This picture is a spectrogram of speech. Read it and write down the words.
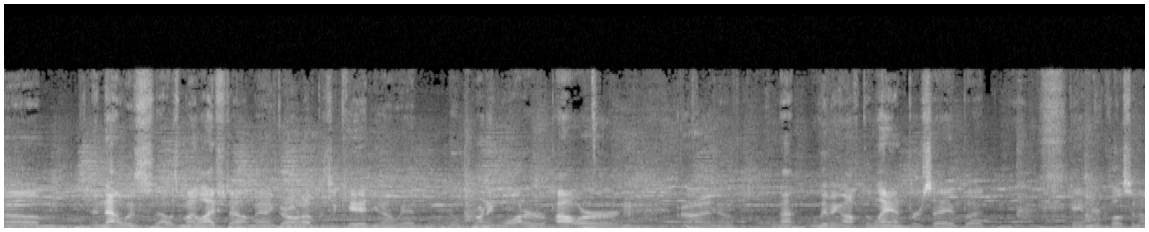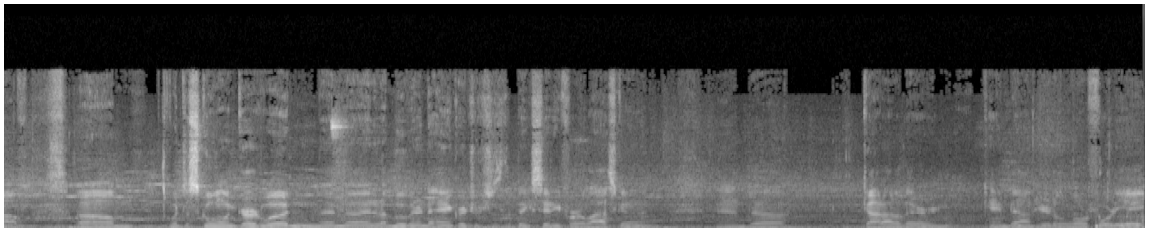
Um, and that was that was my lifestyle, man. Growing up as a kid, you know, we had no running water or power or, Right. you know, not living off the land per se, but damn near close enough. Um, went to school in Girdwood and then uh, ended up moving into Anchorage, which is the big city for Alaska, and, and uh, got out of there and came down here to the lower 48.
